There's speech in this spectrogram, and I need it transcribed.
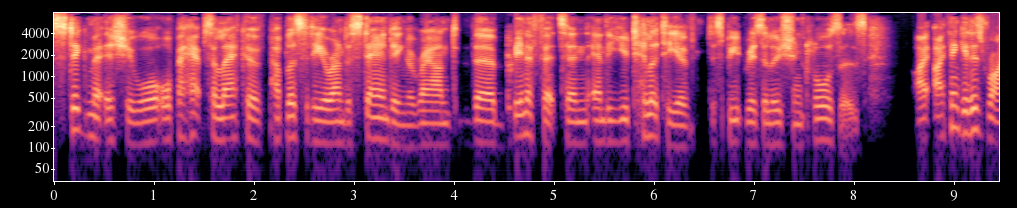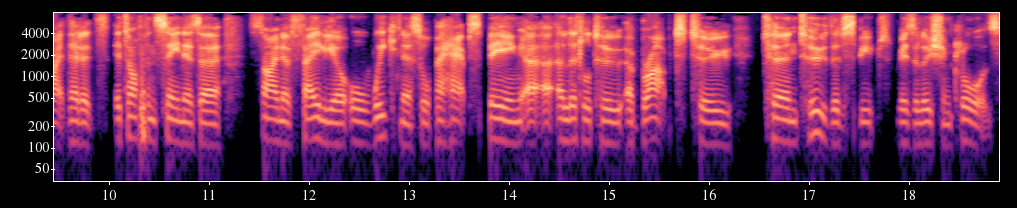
stigma issue or, or perhaps a lack of publicity or understanding around the benefits and, and the utility of dispute resolution clauses. I, I think it is right that it's it's often seen as a sign of failure or weakness or perhaps being a, a little too abrupt to turn to the dispute resolution clause.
